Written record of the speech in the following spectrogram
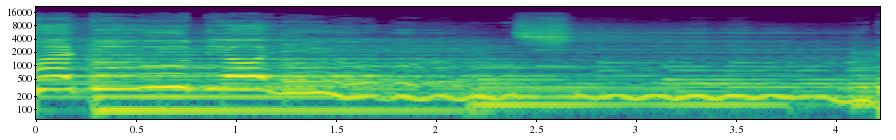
咸菜拄着油温时练，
